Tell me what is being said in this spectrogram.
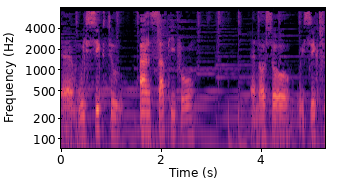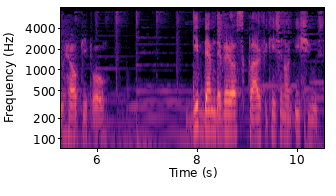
Uh, we seek to answer people and also we seek to help people give them the various clarification on issues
